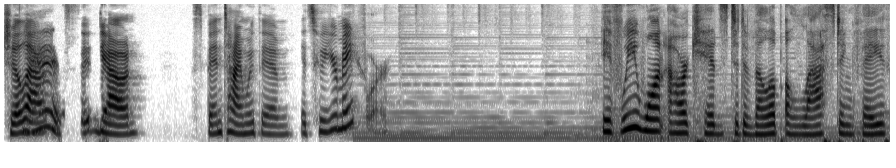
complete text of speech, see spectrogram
Chill yes. out, sit down, spend time with him. It's who you're made for. If we want our kids to develop a lasting faith,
